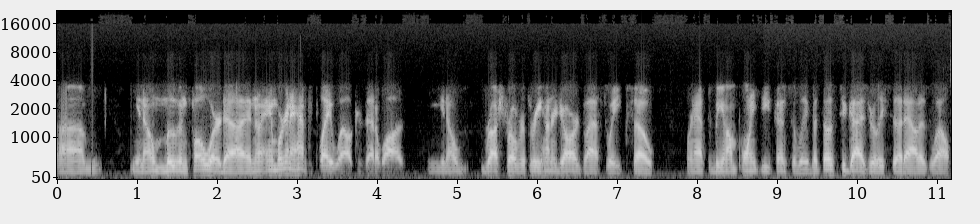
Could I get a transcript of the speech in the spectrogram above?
um, you know, moving forward, uh, and, and we're going to have to play well because Etowah, you know, rushed for over 300 yards last week. So we're going to have to be on point defensively. But those two guys really stood out as well.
